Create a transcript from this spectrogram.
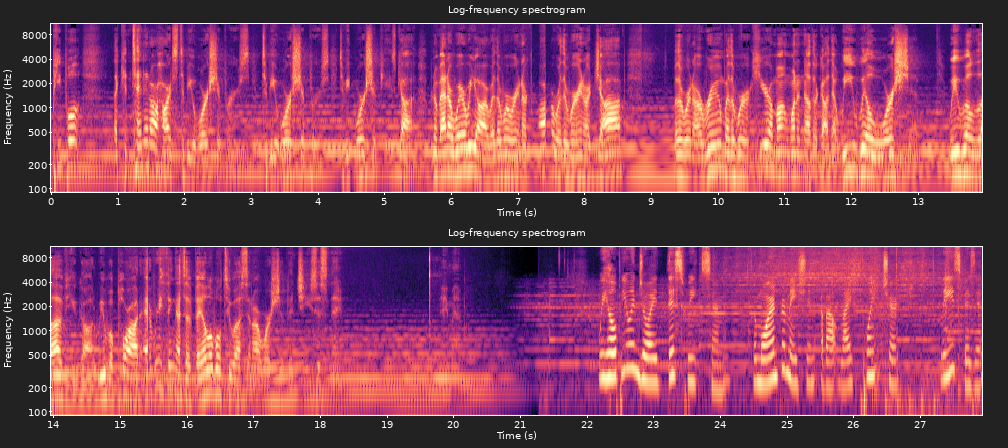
people that contend in our hearts to be worshipers, to be worshipers, to be worship you, God. No matter where we are, whether we're in our car, whether we're in our job, whether we're in our room, whether we're here among one another, God, that we will worship. We will love you, God. We will pour out everything that's available to us in our worship in Jesus' name. We hope you enjoyed this week's sermon. For more information about Life Point Church, please visit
